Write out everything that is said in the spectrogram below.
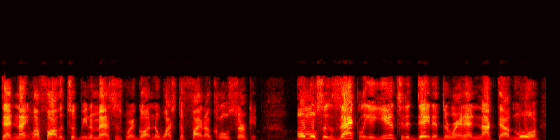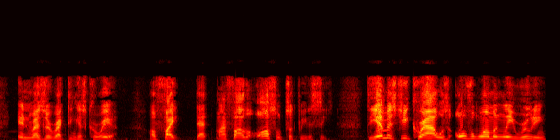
That night, my father took me to Madison Square Garden to watch the fight on closed circuit. Almost exactly a year to the day that Duran had knocked out Moore in resurrecting his career. A fight that my father also took me to see. The MSG crowd was overwhelmingly rooting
